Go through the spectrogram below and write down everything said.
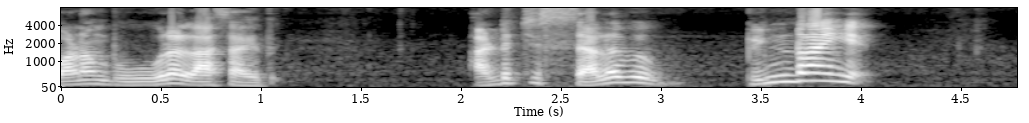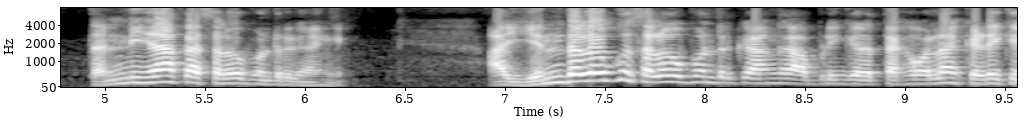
பணம் பூரா லாஸ் ஆகுது. அடித்து செலவு பின்றாங்க. தண்ணியாக செலவு பண்ணிருக்காங்க எந்த அளவுக்கு செலவு பண்ணிருக்காங்க அப்படிங்கிற தகவலாம் கிடைக்க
